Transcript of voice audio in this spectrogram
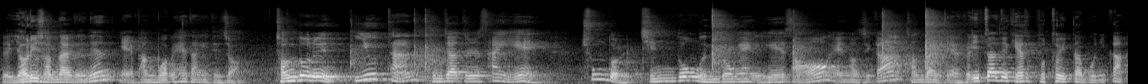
그 열이 전달되는 예, 방법에 해당이 되죠. 전도는 이웃한 분자들 사이에 충돌, 진동, 운동에 의해서 에너지가 전달돼요. 그 입자들이 계속 붙어 있다 보니까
